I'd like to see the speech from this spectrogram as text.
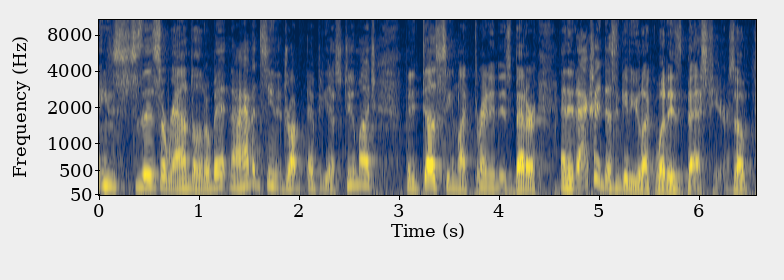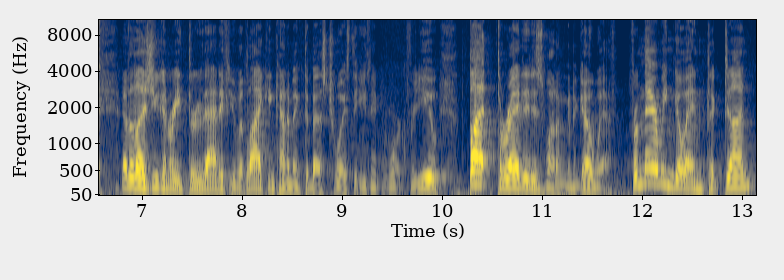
changed this around a little bit. Now, I haven't seen it drop FPS too much, but it does seem like threaded is better, and it actually doesn't give you like what is best here. So, nevertheless, you can read through that if you would like and kind of make the best choice that you think would work for you, but threaded is what I'm going to go with. From there, we can go ahead and click done.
